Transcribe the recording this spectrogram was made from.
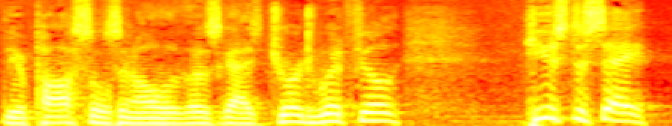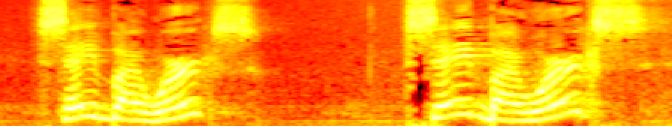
the apostles and all of those guys, George Whitefield, he used to say, "Saved by works? Saved by works?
